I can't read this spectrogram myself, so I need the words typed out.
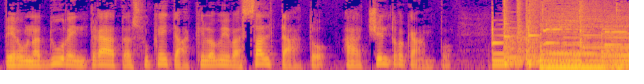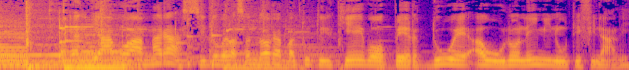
per una dura entrata su Keita che lo aveva saltato a centrocampo. Andiamo a Marassi dove la Sandora ha battuto il Chievo per 2 a 1 nei minuti finali.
